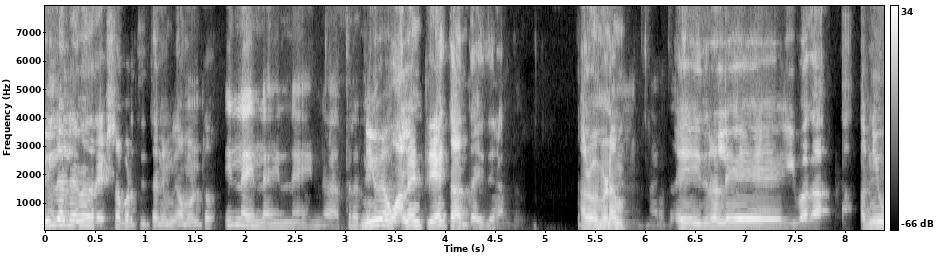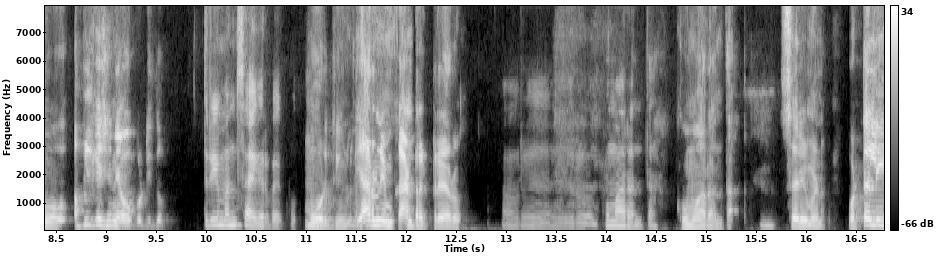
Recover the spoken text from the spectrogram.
ಬಿಲ್ಲಲ್ಲಿ ಏನಾದ್ರು ಎಕ್ಸ್ಟ್ರಾ ಬರ್ತಿತ್ತ ನಿಮ್ಗೆ ಅಮೌಂಟ್ ಇಲ್ಲ ಇಲ್ಲ ಇನ್ನ ಇನ್ನು ಹತ್ರ ನೀವೇ ವಾಲಂಟ್ರಿಯಾಗಿ ತಗೊಂತ ಇದ್ದೀರಾ? ಅಲ್ವಾ ಮೇಡಮ್? ಇದರಲ್ಲಿ ಇವಾಗ ನೀವು ಅಪ್ಲಿಕೇಶನ್ ಯಾವಾಗ ಕೊಟ್ಟಿದ್ದು? ತ್ರೀ ಮಂತ್ಸ್ ಆಗಿರ್ಬೇಕು. ಮೂರು ತಿಂಗಳು. ಯಾರು ನಿಮ್ಮ ಕಾಂಟ್ರಾಕ್ಟರ್ ಯಾರು? ಅವರು ಇವರು ಕುಮಾರ್ ಅಂತ. ಕುಮಾರ್ ಅಂತ. ಸರಿ ಮೇಡಮ್ ಒಟ್ಟಲ್ಲಿ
